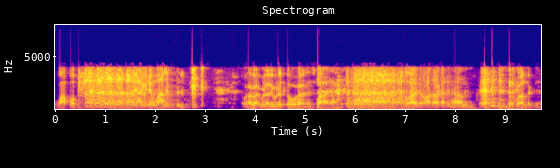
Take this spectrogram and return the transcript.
wapot tapi akhirnya walim orang kayak mulai udah toha supaya toha cara masyarakat itu alim baliknya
